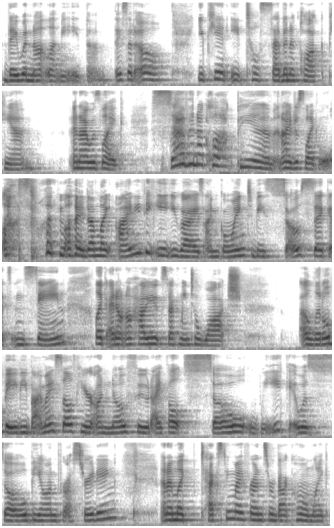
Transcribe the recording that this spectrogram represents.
They would not let me eat them. They said, Oh, you can't eat till seven o'clock PM. And I was like, 7 o'clock p.m. And I just like lost my mind. I'm like, I need to eat, you guys. I'm going to be so sick. It's insane. Like, I don't know how you expect me to watch a little baby by myself here on no food. I felt so weak. It was so beyond frustrating. And I'm like texting my friends from back home, like,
